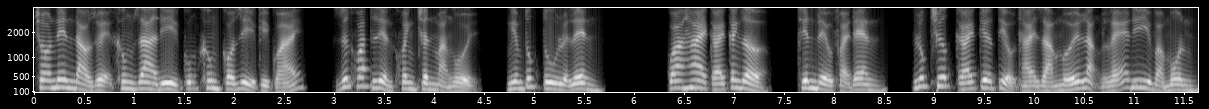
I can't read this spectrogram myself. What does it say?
Cho nên đào duệ không ra đi cũng không có gì kỳ quái, dứt khoát liền khoanh chân mà ngồi, nghiêm túc tu luyện lên. Qua hai cái canh giờ, thiên đều phải đen, lúc trước cái kia tiểu thái giám mới lặng lẽ đi vào môn,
